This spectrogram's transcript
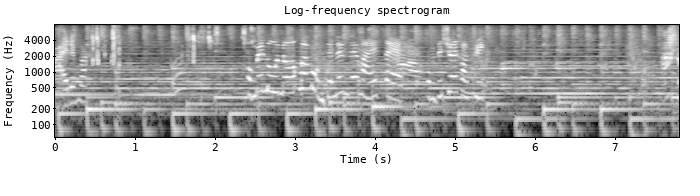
ไม้ได้ปะผมไม่รู้เนอะเพื่อนผมจะเล่นได้ไหมแต่ผมจะช่วยเขาทริคอะต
